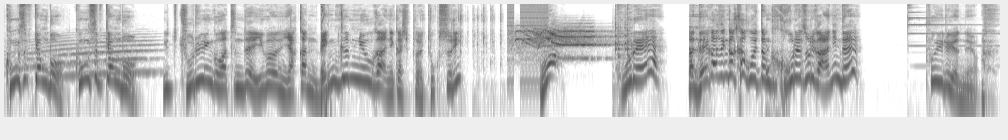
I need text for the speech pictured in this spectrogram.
공습 경보, 공습 경보. 이 조류인 것 같은데 이건 약간 맹금류가 아닐까 싶어요. 독수리? 와, 고래? 아 내가 생각하고 있던 그 고래 소리가 아닌데? 포유류였네요.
